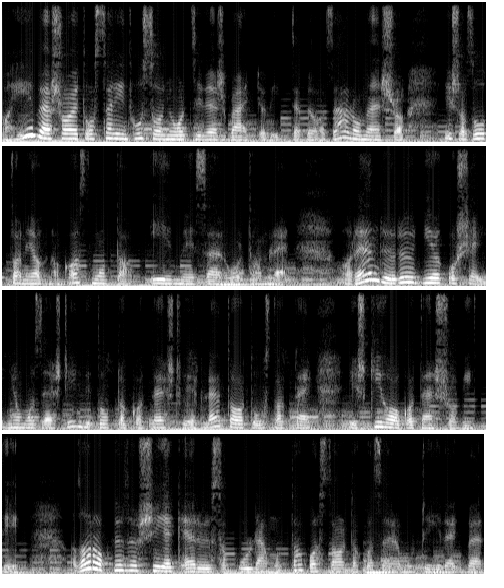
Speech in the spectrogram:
A Héber sajtó szerint 28 éves bátyja vitte be az állomásra, és az ottaniaknak azt mondta, én mészároltam le. A rendőrök gyilkossági nyomozást indítottak, a testvért letartóztatták és kihallgatásra vitték. Az arab közösségek erőszakullámot tapasztaltak az elmúlt években.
